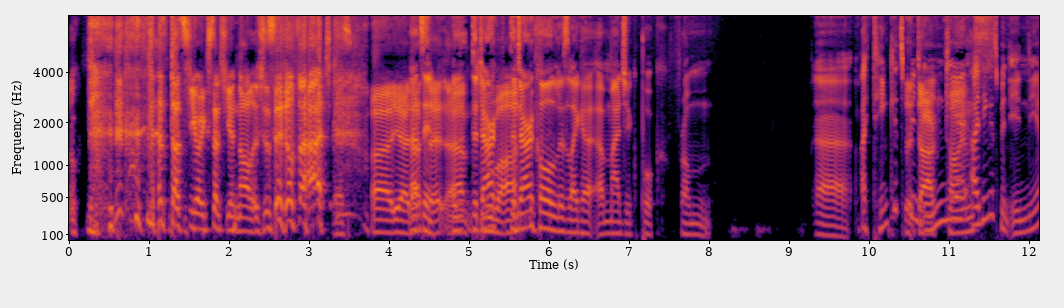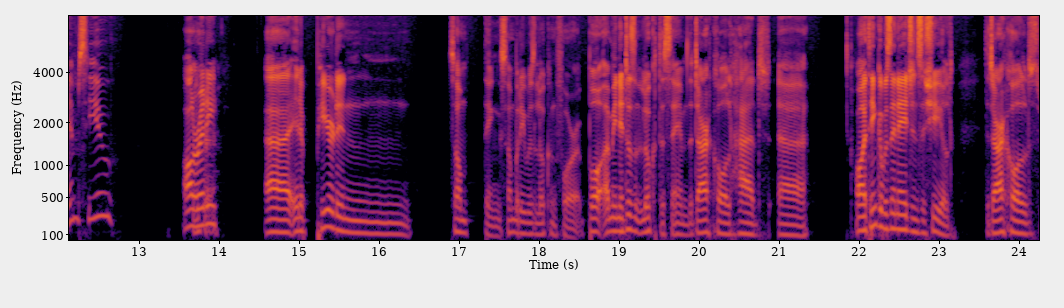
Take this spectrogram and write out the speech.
Oh. that's, that's your of your knowledge, is it? Of that? Yes. Uh, yeah, That's, that's, it. it. Um, the dark the dark hole is like a, a magic book from uh I think it's The been Dark in the, I think it's been in the MCU already. Uh it appeared in something. Somebody was looking for it. But I mean it doesn't look the same. The Darkhold had uh Oh, I think it was in Agents of Shield. The Darkhold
